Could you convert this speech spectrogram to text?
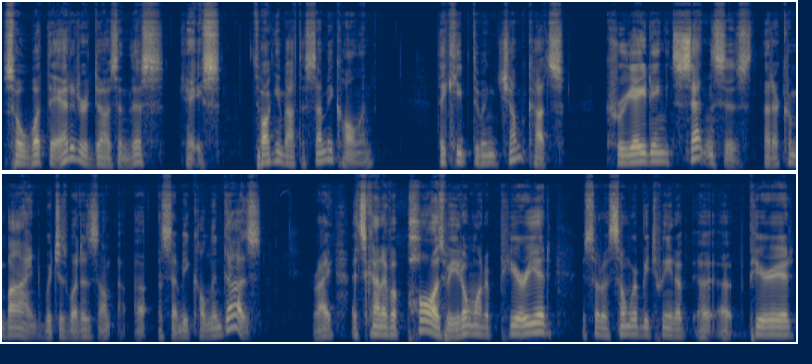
So what the editor does in this case, talking about the semicolon, they keep doing jump cuts, creating sentences that are combined, which is what a, a, a semicolon does, right? It's kind of a pause where you don't want a period. It's sort of somewhere between a, a period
